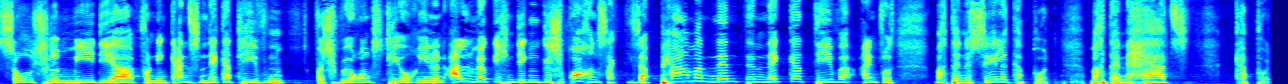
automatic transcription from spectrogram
Social Media, von den ganzen negativen Verschwörungstheorien und allen möglichen Dingen gesprochen, sagt dieser permanente negative Einfluss macht deine Seele kaputt, macht dein Herz kaputt.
